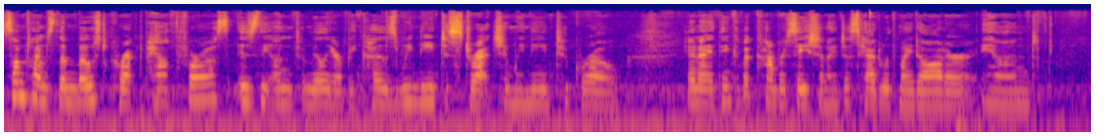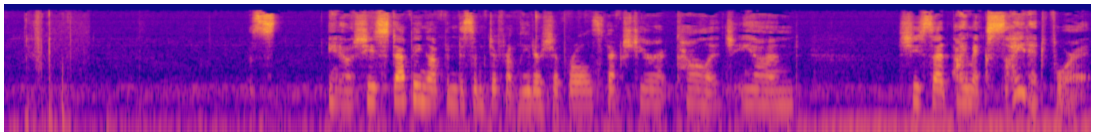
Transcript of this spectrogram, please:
sometimes the most correct path for us is the unfamiliar because we need to stretch and we need to grow. And I think of a conversation I just had with my daughter, and you know, she's stepping up into some different leadership roles next year at college. And she said, I'm excited for it,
